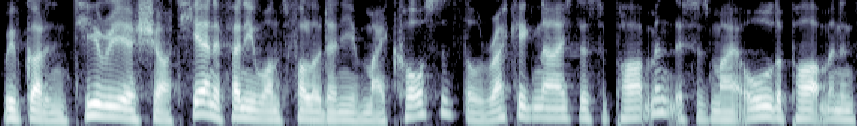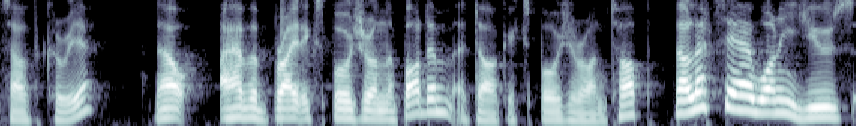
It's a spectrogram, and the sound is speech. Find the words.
we've got interior shot here, and if anyone's followed any of my courses, they'll recognize this apartment. This is my old apartment in South Korea. Now, I have a bright exposure on the bottom, a dark exposure on top. Now, let's say I want to use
